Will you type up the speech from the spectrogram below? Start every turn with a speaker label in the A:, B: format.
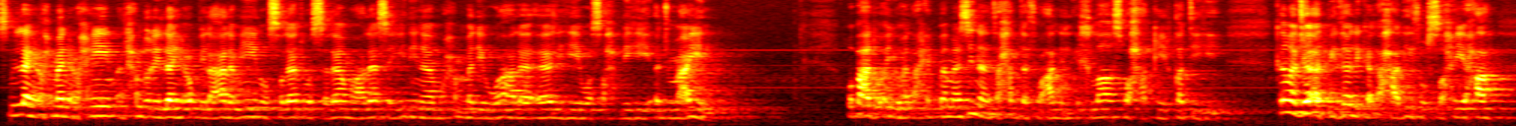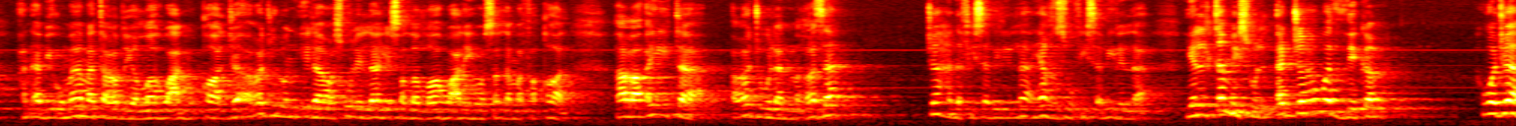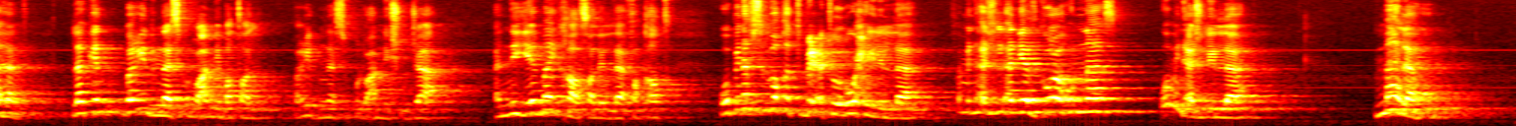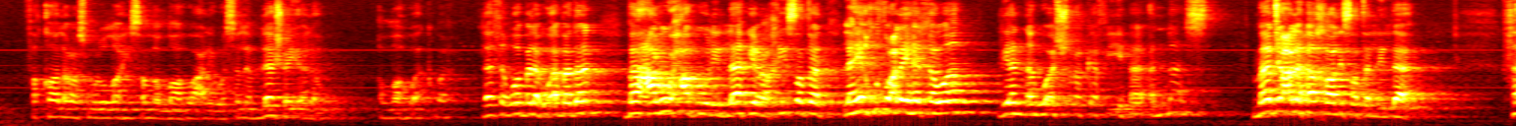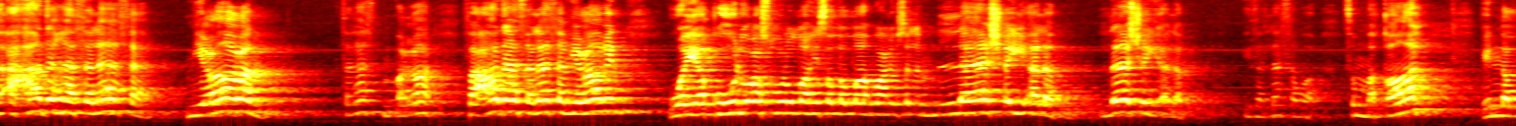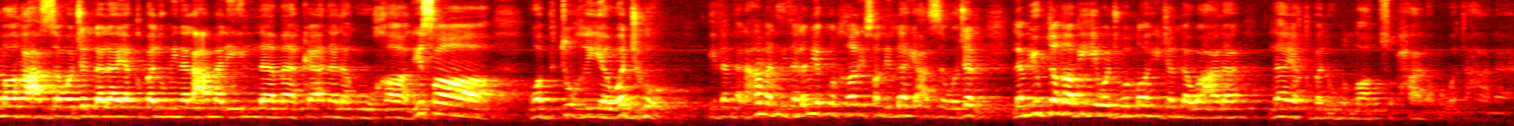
A: بسم الله الرحمن الرحيم الحمد لله رب العالمين والصلاة والسلام على سيدنا محمد وعلى آله وصحبه أجمعين وبعد أيها الأحبة ما زلنا نتحدث عن الإخلاص وحقيقته كما جاءت بذلك الأحاديث الصحيحة عن أبي أمامة رضي الله عنه قال جاء رجل إلى رسول الله صلى الله عليه وسلم فقال أرأيت رجلا غزا جاهد في سبيل الله يغزو في سبيل الله يلتمس الأجر والذكر هو جاهد. لكن بريد الناس يقولوا عني بطل بريد الناس يقولوا عني شجاع. النية ما هي خالصة لله فقط. وبنفس الوقت بعت روحي لله. فمن أجل أن يذكره الناس ومن أجل الله. ما له؟ فقال رسول الله صلى الله عليه وسلم لا شيء له. الله أكبر. لا ثواب له أبدا. باع روحه لله رخيصة. لا يأخذ عليها ثواب لأنه أشرك فيها الناس. ما جعلها خالصة لله. فأعادها ثلاثة مرارا. ثلاث مرات. فأعادها ثلاث مرار ويقول رسول الله صلى الله عليه وسلم لا شيء له لا شيء له. إذا لا ثواب. ثم قال إن الله عز وجل لا يقبل من العمل إلا ما كان له خالصا وابتغي وجهه. إذا العمل إذا لم يكن خالصا لله عز وجل لم يبتغى به وجه الله جل وعلا لا يقبله الله سبحانه وتعالى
